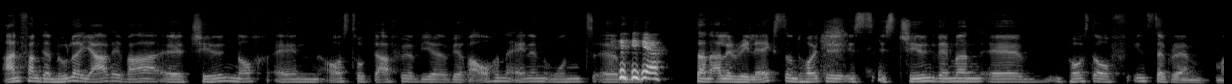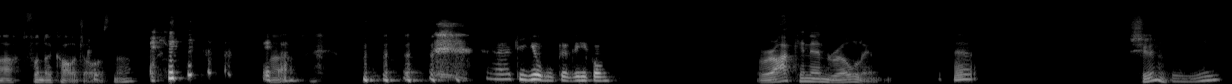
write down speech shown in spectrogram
Anfang der Nullerjahre war äh, Chillen noch ein Ausdruck dafür, wir, wir rauchen einen und ähm, ja dann alle relaxed und heute ist, ist chillen, wenn man äh, einen Post auf Instagram macht von der Couch aus. Ne? ja. Die Jugendbewegung. Rockin' and rollin'. Ja. Schön. Mhm.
